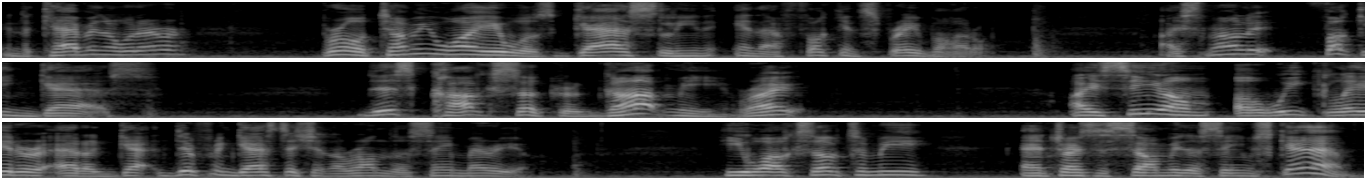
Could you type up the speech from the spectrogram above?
in the cabin or whatever. Bro, tell me why it was gasoline in that fucking spray bottle. I smell it, fucking gas. This cocksucker got me, right? I see him a week later at a ga- different gas station around the same area. He walks up to me and tries to sell me the same scam.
